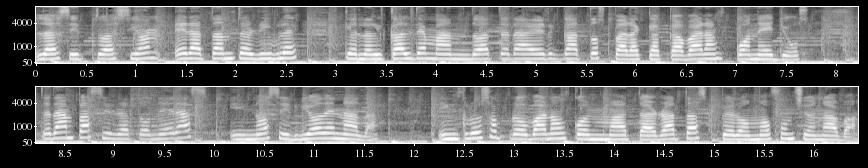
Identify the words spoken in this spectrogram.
La situación era tan terrible que el alcalde mandó a traer gatos para que acabaran con ellos. Trampas y ratoneras y no sirvió de nada. Incluso probaron con matarratas pero no funcionaba.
